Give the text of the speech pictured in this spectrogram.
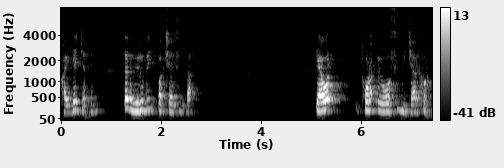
फायद्याची असेल तर विरोधी पक्षांसुद्धा त्यावर थोडा व्यवस्थित विचार करून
